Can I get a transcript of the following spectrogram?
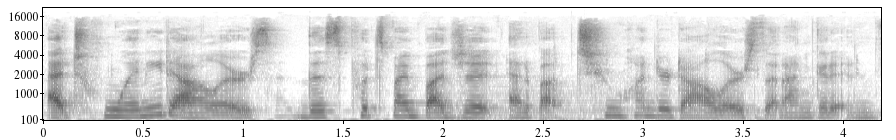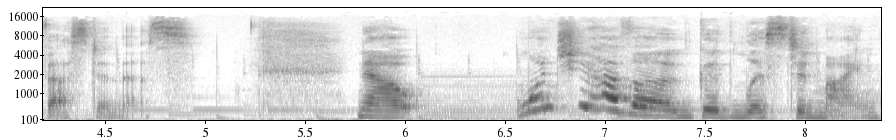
at $20, this puts my budget at about $200 that I'm going to invest in this. Now, once you have a good list in mind,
